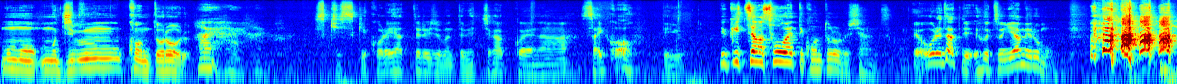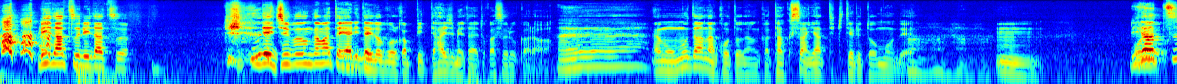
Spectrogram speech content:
もうもうもう自分をコントロール。はいはいはい。好き好きこれやってる自分ってめっちゃかっこいいな。最高。っていう。ゆきちさんはそうやってコントロールしてはるんですか？いや俺だって普通にやめるもん。離脱離脱。で自分がまたやりたいところからピッて始めたりとかするから。へえいやもう無駄なことなんかたくさんやってきてると思うんで。うん。離脱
